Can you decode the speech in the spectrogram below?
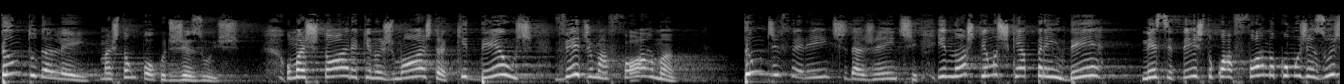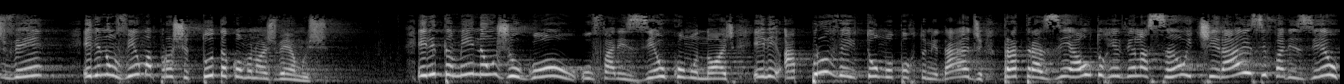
tanto da lei, mas tão pouco de Jesus. Uma história que nos mostra que Deus vê de uma forma tão diferente da gente e nós temos que aprender nesse texto com a forma como Jesus vê. Ele não vê uma prostituta como nós vemos. Ele também não julgou o fariseu como nós. Ele aproveitou uma oportunidade para trazer autorrevelação e tirar esse fariseu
